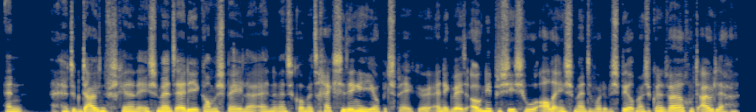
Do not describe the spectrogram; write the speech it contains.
En er zijn natuurlijk duizend verschillende instrumenten hè, die je kan bespelen. En de mensen komen met gekste dingen hier op het spreekuur. En ik weet ook niet precies hoe alle instrumenten worden bespeeld, maar ze kunnen het wel heel goed uitleggen.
